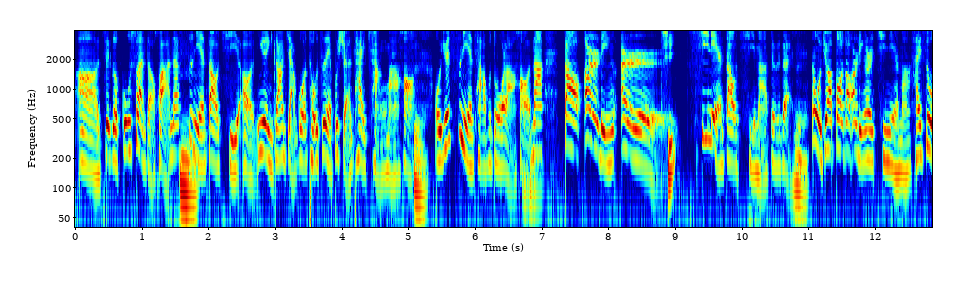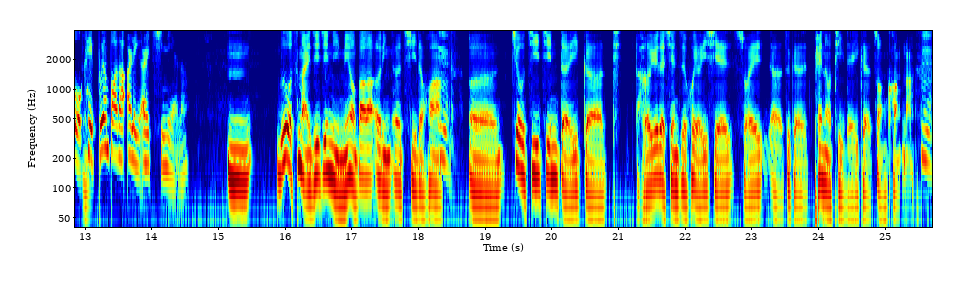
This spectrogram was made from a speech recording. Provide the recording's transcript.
啊、呃，这个估算的话，那四年到期哦、嗯呃，因为你刚刚讲过，投资人也不喜欢太长嘛，哈，是，我觉得四年差不多了，哈，那到二零二七七年到期嘛，对不对？是，那我就要报到二零二七年吗？还是我可以不用报到二零二七年呢？嗯，如果是买基金，你没有报到二零二七的话，呃，旧基金的一个合约的限制，会有一些所谓呃这个 penalty 的一个状况啦。嗯，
